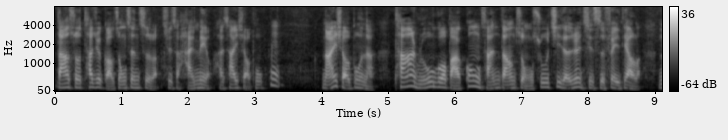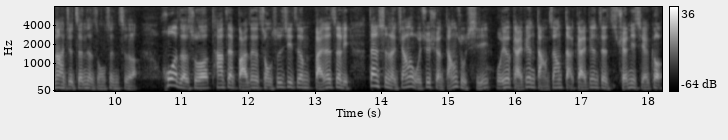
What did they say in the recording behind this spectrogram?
大家说他就搞终身制了，其实还没有，还差一小步。嗯，哪一小步呢？他如果把共产党总书记的任期制废掉了，那就真的终身制了。或者说，他在把这个总书记这么摆在这里，但是呢，将来我去选党主席，我又改变党章，改改变这权力结构，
